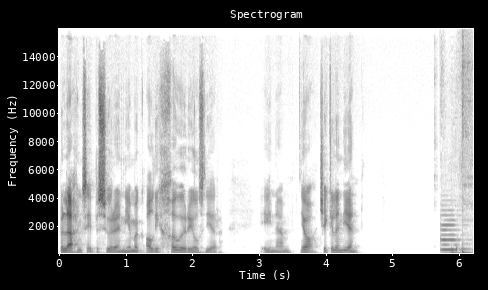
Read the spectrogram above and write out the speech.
beleggingsepisode neem ek al die goue reëls deur. En um ja, check julle in die een.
